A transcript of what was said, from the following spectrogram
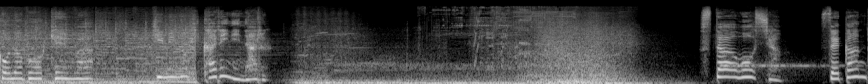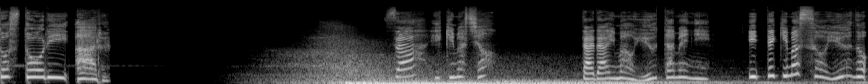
この冒険は君の光になる。スター・オーシャンセカンドストーリー R さあ行きましょう。ただいまを言うために行ってきますを言うの。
